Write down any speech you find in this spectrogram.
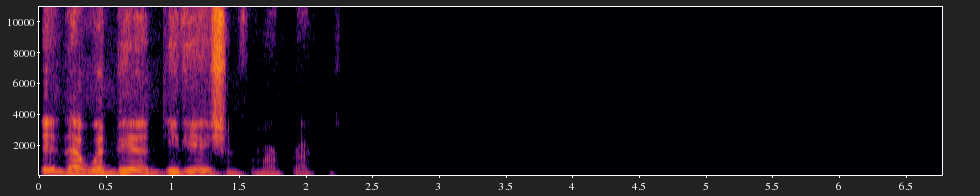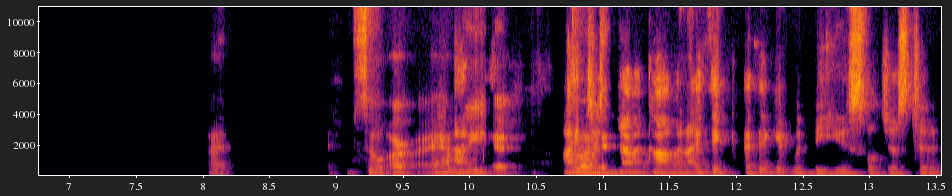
it- that would be a deviation from our practice. So are, have I- we? uh, I just ahead. have a comment. I think, I think it would be useful just to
